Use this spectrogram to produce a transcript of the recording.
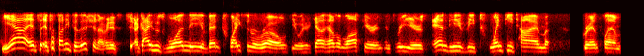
Yeah, it's it's a funny position. I mean, it's a guy who's won the event twice in a row. He hasn't lost here in, in three years, and he's the 20-time Grand Slam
